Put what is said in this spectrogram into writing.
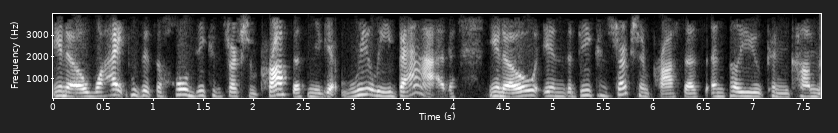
You know, why? Because it's a whole deconstruction process and you get really bad, you know, in the deconstruction process until you can come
